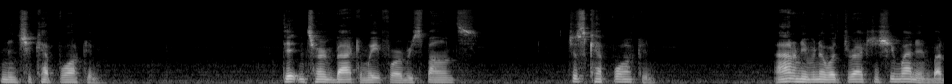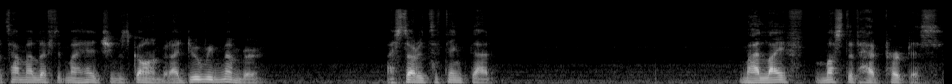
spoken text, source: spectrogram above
And then she kept walking. Didn't turn back and wait for a response. Just kept walking. I don't even know what direction she went in. By the time I lifted my head, she was gone. But I do remember I started to think that my life must have had purpose.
